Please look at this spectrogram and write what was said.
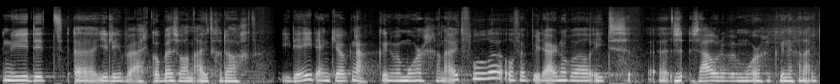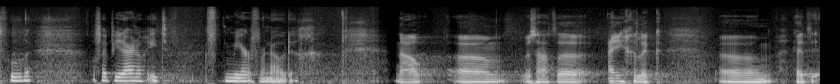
nu je dit, jullie hebben eigenlijk al best wel een uitgedacht idee, denk je ook, nou, kunnen we morgen gaan uitvoeren? Of heb je daar nog wel iets, zouden we morgen kunnen gaan uitvoeren? Of heb je daar nog iets meer voor nodig? Nou, ehm, we zaten eigenlijk. Um, het,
